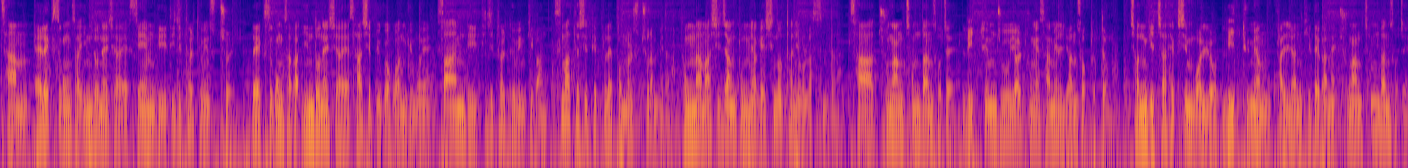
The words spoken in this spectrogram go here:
3. LX공사 인도네시아의 CMD 디지털 트윈 수출 렉스공사가 인도네시아에 46억 원 규모의 SAMD 디지털 트윈 기반 스마트시티 플랫폼을 수출합니다. 동남아 시장 공략에 신호탄이 올랐습니다. 4. 중앙 첨단 소재 리튬 주 열풍의 3일 연속 급등 전기차 핵심 원료 리튬염 관련 기대감의 중앙 첨단 소재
